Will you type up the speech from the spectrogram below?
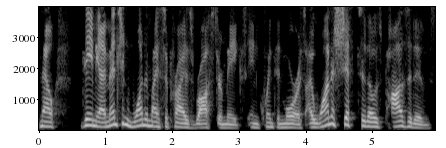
Now, Jamie, I mentioned one of my surprise roster makes in Quintin Morris. I want to shift to those positives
